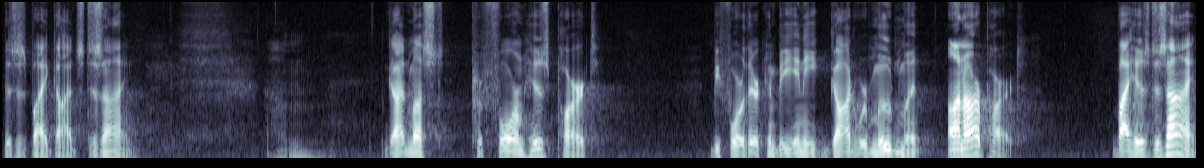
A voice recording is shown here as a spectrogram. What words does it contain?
This is by God's design. Um, God must perform his part before there can be any Godward movement on our part by his design.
